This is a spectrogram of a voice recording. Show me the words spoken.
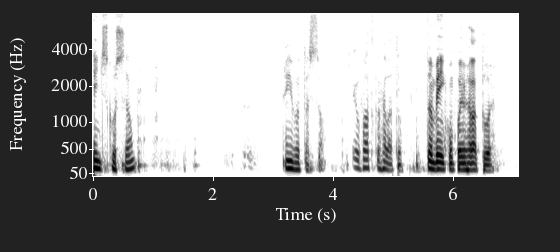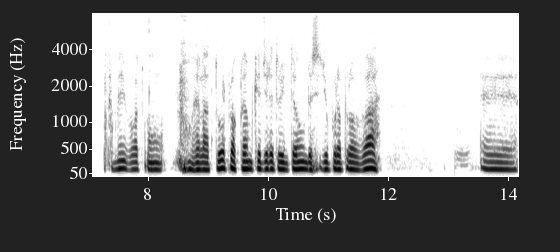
Em discussão. Em votação. Eu voto com o relator. Também acompanho o relator. Também voto com o relator. Proclamo que a diretoria, então, decidiu por aprovar é,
